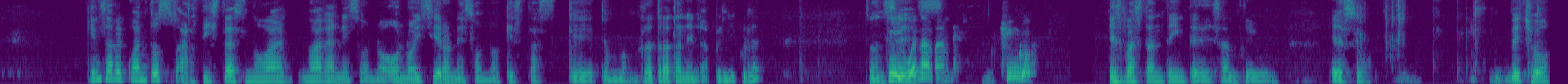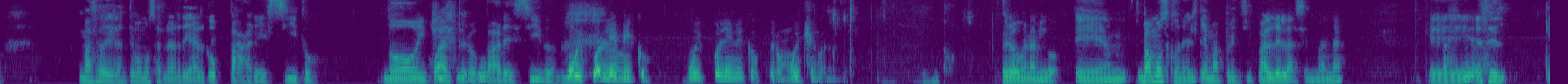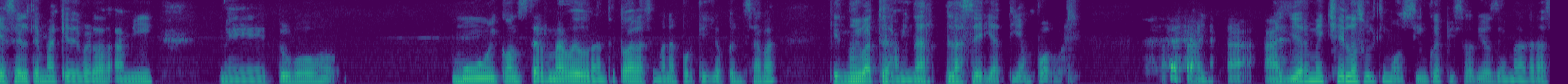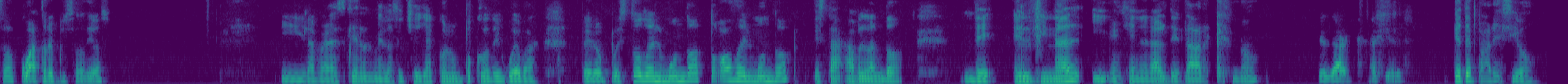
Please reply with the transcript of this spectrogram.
¿Quién sabe cuántos artistas no, no hagan eso, no? O no hicieron eso, ¿no? Que estás, que te retratan en la película. Entonces, sí, buena mames, chingo es bastante interesante, Eso. De hecho, más adelante vamos a hablar de algo parecido. No igual, pero parecido. Muy polémico, muy polémico, pero muy chingón. Pero bueno, amigo, em, vamos con el tema principal de la semana, que es. el, que es el tema que de verdad a mí me tuvo muy consternado durante toda la semana porque yo pensaba que no iba a terminar la serie a tiempo, güey. ayer me eché los últimos cinco episodios de Madrazo, cuatro episodios. Y la verdad es que me los eché ya con un poco de hueva. Pero pues todo el mundo, todo el mundo está hablando de el final y en general de Dark, ¿no? De Dark, así es. ¿Qué te pareció?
